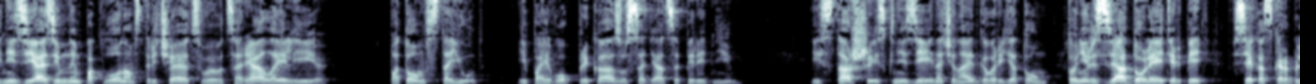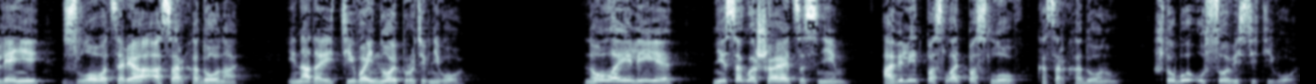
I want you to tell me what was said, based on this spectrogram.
Князья земным поклоном встречают своего царя Лаэлия. Потом встают и по его приказу садятся перед ним. И старший из князей начинает говорить о том, что нельзя долей терпеть всех оскорблений злого царя Асархадона, и надо идти войной против него. Но Лаэлия не соглашается с ним, а велит послать послов к Асархадону, чтобы усовестить его,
